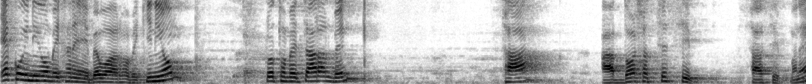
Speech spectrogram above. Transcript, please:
একই নিয়ম এখানে ব্যবহার হবে। কি নিয়ম? প্রথমে চার আনবেন। সা আর দশ হচ্ছে সিপ, সা সিপ মানে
